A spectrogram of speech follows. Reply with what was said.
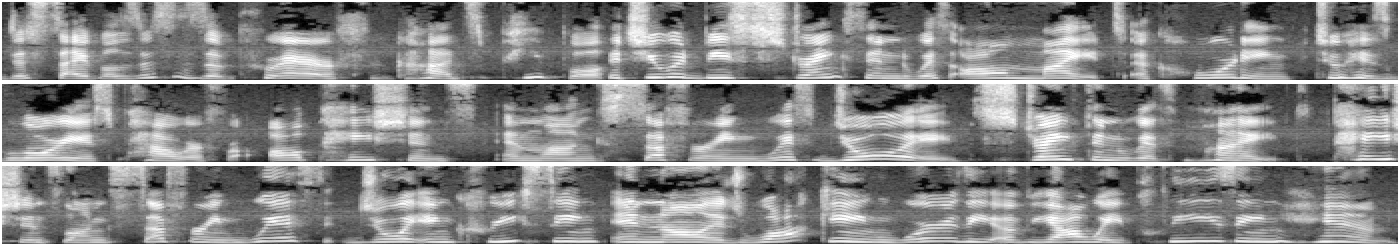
disciples. This is a prayer for God's people that you would be strengthened with all might according to his glorious power for all patience and long suffering with joy, strengthened with might, patience, long suffering with joy, increasing in knowledge, walking worthy of Yahweh, pleasing him,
